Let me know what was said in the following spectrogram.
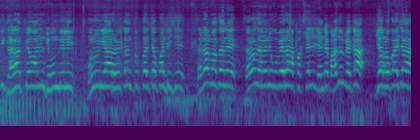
ती घरात पेव आणून ठेवून दिली. म्हणून या रविकांत तुपकरच्या पाठीशी सडळ मताने सर्वजणांनी उभे राहा पक्षाचे झेंडे बाजूला फेका. या लोकांच्या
